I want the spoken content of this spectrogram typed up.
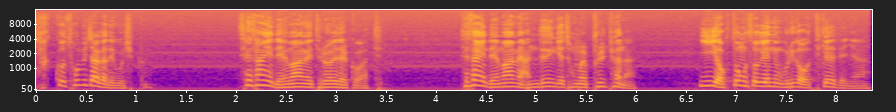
자꾸 소비자가 되고 싶어. 세상이 내 마음에 들어야 될 것 같아. 세상이 내 마음에 안 드는 게 정말 불편한. 이 역동 속에는 우리가 어떻게 해야 되냐?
